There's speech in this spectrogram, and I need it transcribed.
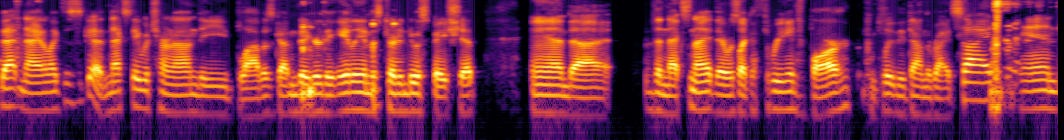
that night. I'm like, this is good. Next day we turn on, the blob has gotten bigger. The alien has turned into a spaceship. And uh, the next night there was like a three inch bar completely down the right side. And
